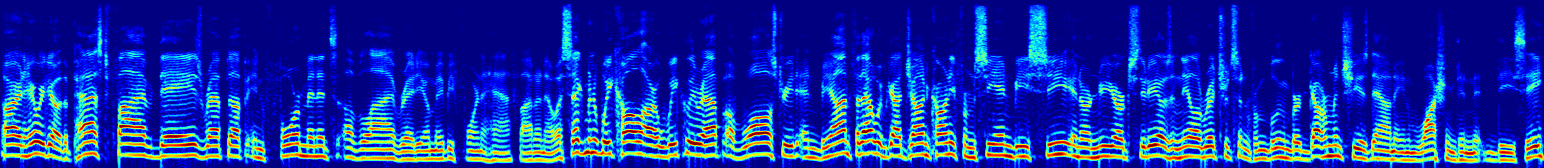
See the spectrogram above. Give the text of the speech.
All right, here we go. The past five days wrapped up in four minutes of live radio, maybe four and a half. I don't know. A segment we call our weekly wrap of Wall Street and beyond. For that, we've got John Carney from CNBC in our New York studios and Nela Richardson from Bloomberg Government. She is down in Washington, D.C.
